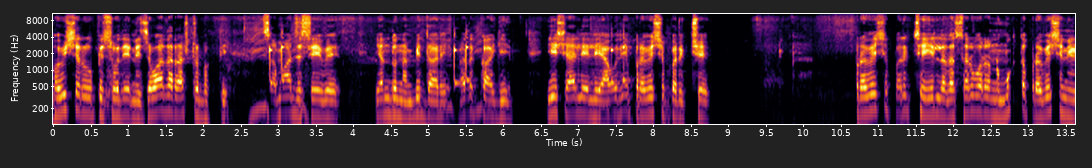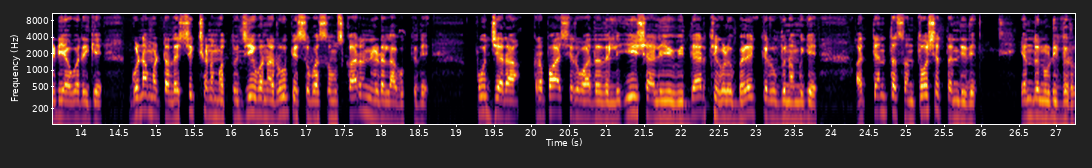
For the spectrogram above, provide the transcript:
ಭವಿಷ್ಯ ರೂಪಿಸುವುದೇ ನಿಜವಾದ ರಾಷ್ಟ್ರಭಕ್ತಿ, ಸಮಾಜ ಸೇವೆ ಎಂದು ನಂಬಿದ್ದಾರೆ. ಅದಕ್ಕಾಗಿ ಈ ಶಾಲೆಯಲ್ಲಿ ಯಾವುದೇ ಪ್ರವೇಶ ಪರೀಕ್ಷೆ ಇಲ್ಲದೆ ಸರ್ವರನ್ನು ಮುಕ್ತ ಪ್ರವೇಶ ನೀಡಿ ಅವರಿಗೆ ಗುಣಮಟ್ಟದ ಶಿಕ್ಷಣ ಮತ್ತು ಜೀವನ ರೂಪಿಸುವ ಸಂಸ್ಕಾರ ನೀಡಲಾಗುತ್ತಿದೆ. ಪೂಜ್ಯರ ಕೃಪಾಶೀರ್ವಾದದಲ್ಲಿ ಈ ಶಾಲೆಯು ವಿದ್ಯಾರ್ಥಿಗಳು ಬೆಳೆಯುತ್ತಿರುವುದು ನಮಗೆ ಅತ್ಯಂತ ಸಂತೋಷ ತಂದಿದೆ ಎಂದು ನುಡಿದರು.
